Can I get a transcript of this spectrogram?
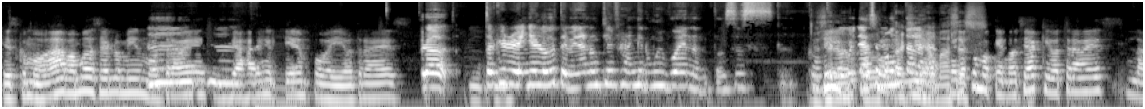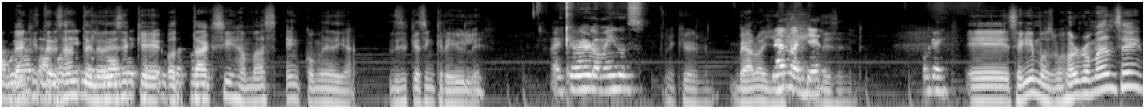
que es como, ah, vamos a hacer lo mismo otra vez, viajar en el tiempo y otra vez. Pero Tokyo Revenger luego termina en un cliffhanger muy bueno, entonces, como que luego ya se monta la. Pero es... como que no sea que otra vez la Vean qué interesante, le dice que Otaxi jamás en comedia. Dice que es increíble. Hay que verlo, amigos. Hay que verlo. Véalo ayer. Véalo ayer. Ok. Eh, seguimos, mejor romance.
